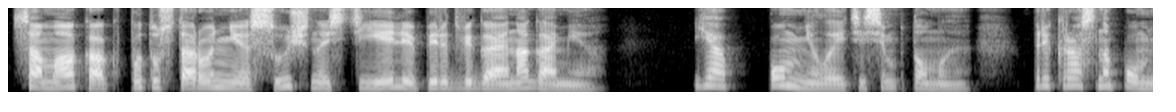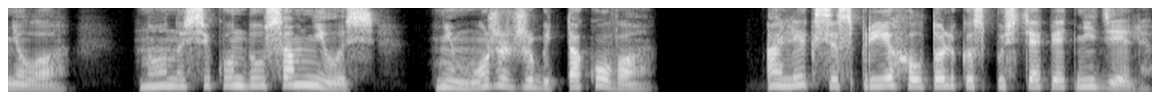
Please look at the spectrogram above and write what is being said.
сама как потусторонняя сущность, еле передвигая ногами. Я помнила эти симптомы, прекрасно помнила, но на секунду усомнилась, не может же быть такого. Алексис приехал только спустя пять недель,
